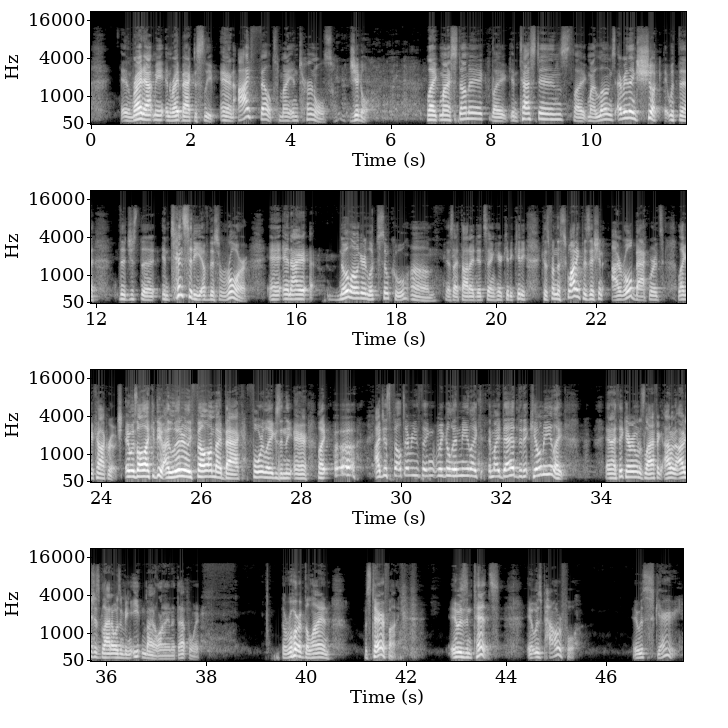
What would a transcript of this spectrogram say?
and right at me and right back to sleep. And I felt my internals jiggle. Like my stomach, like intestines, like my lungs, everything shook with the, the just the intensity of this roar. And, and I no longer looked so cool um, as I thought I did, saying, Here, kitty, kitty. Because from the squatting position, I rolled backwards like a cockroach. It was all I could do. I literally fell on my back, four legs in the air, like, uh, I just felt everything wiggle in me. Like, am I dead? Did it kill me? Like, and I think everyone was laughing. I don't know. I was just glad I wasn't being eaten by a lion at that point. The roar of the lion was terrifying. It was intense. It was powerful. It was scary.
